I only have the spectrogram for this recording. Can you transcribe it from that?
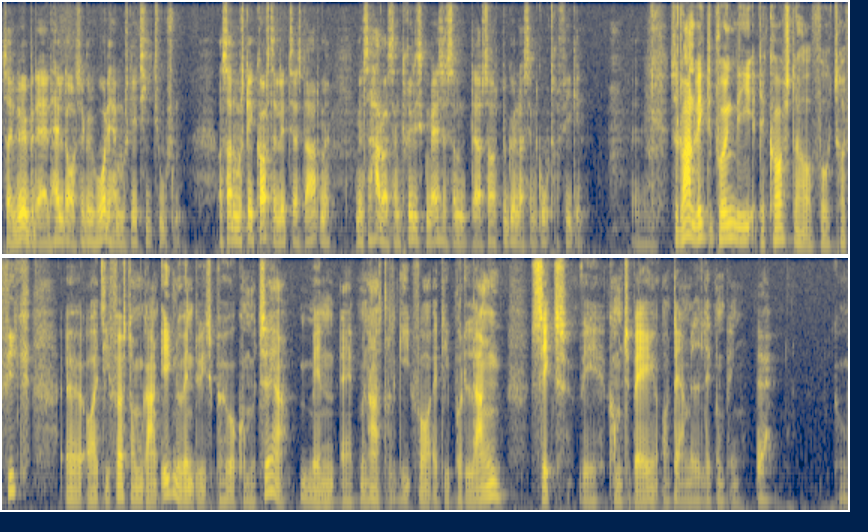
Så i løbet af et halvt år, så kan du hurtigt have måske 10.000. Og så er det måske kostet lidt til at starte med, men så har du altså en kritisk masse, som der så også begynder at sende god trafik ind. Øh. Så du har en vigtig pointe i, at det koster at få trafik, øh, og at de i første omgang ikke nødvendigvis behøver at kommentere, men at man har en strategi for, at de på det lange sigt vil komme tilbage og dermed lægge nogle penge. Ja. Cool.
